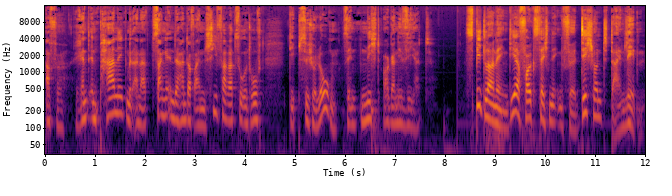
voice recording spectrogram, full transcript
Affe rennt in Panik mit einer Zange in der Hand auf einen Skifahrer zu und ruft, die Psychologen sind nicht organisiert. Speed Learning, die Erfolgstechniken für dich und dein Leben.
